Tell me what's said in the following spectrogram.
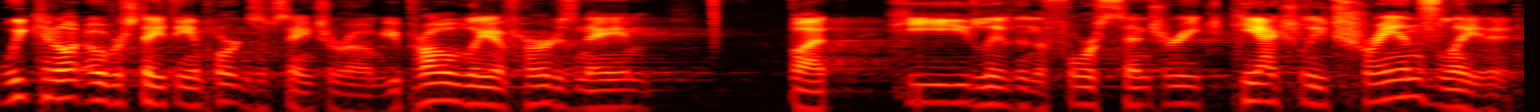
we cannot overstate the importance of St. Jerome. You probably have heard his name but he lived in the fourth century. He actually translated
